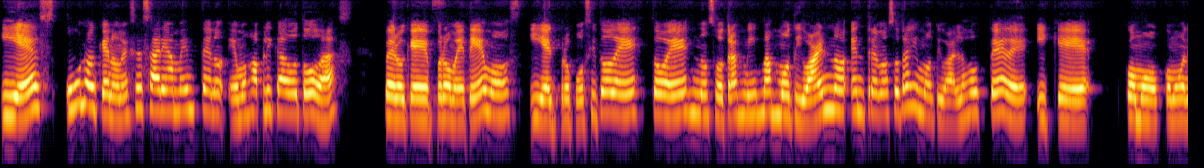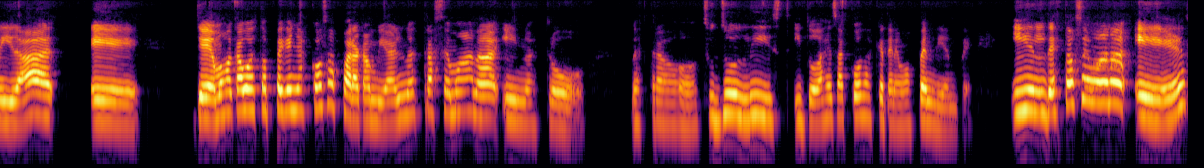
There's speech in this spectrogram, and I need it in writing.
Y es uno que no necesariamente nos hemos aplicado todas, pero que prometemos y el propósito de esto es nosotras mismas motivarnos entre nosotras y motivarlos a ustedes y que como comunidad eh, llevemos a cabo estas pequeñas cosas para cambiar nuestra semana y nuestro, nuestro to-do list y todas esas cosas que tenemos pendientes. Y el de esta semana es,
